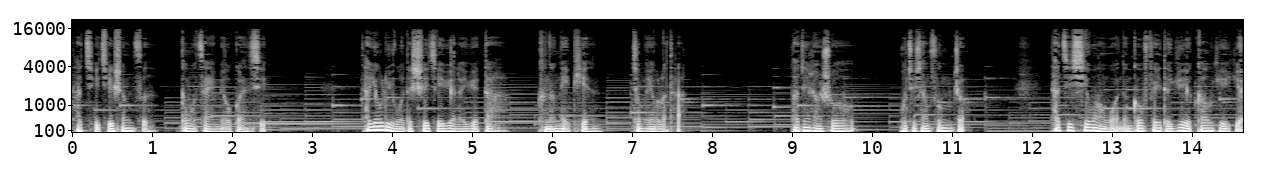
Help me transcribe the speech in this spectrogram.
他娶妻生子，跟我再也没有关系。他忧虑我的世界越来越大，可能哪天就没有了他。他经常说，我就像风筝。他既希望我能够飞得越高越远，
